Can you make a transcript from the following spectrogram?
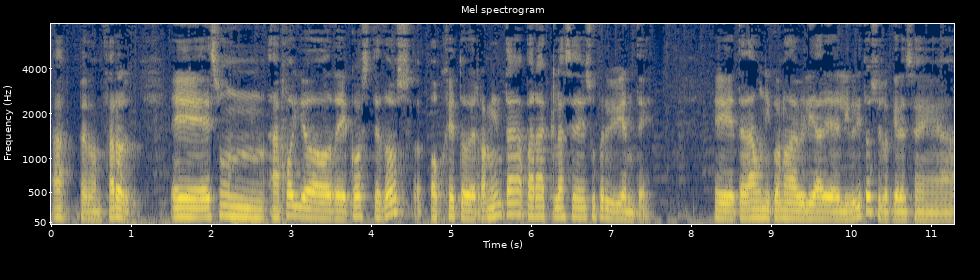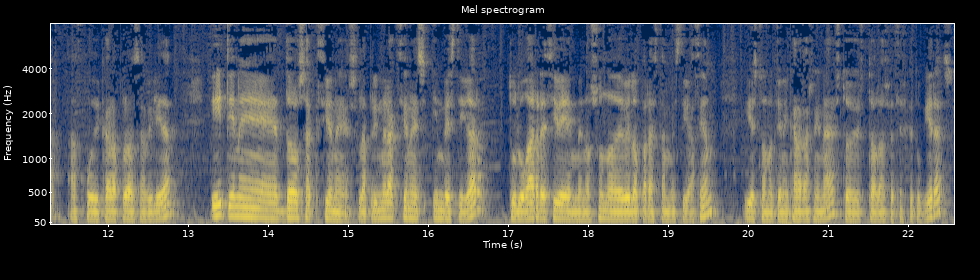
Ah, perdón, farol. Eh, es un apoyo de coste 2, objeto de herramienta para clase superviviente. Eh, te da un icono de habilidad de librito si lo quieres eh, adjudicar a pruebas de habilidad. Y tiene dos acciones. La primera acción es investigar. Tu lugar recibe menos uno de velo para esta investigación. Y esto no tiene cargas ni nada, esto es todas las veces que tú quieras.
